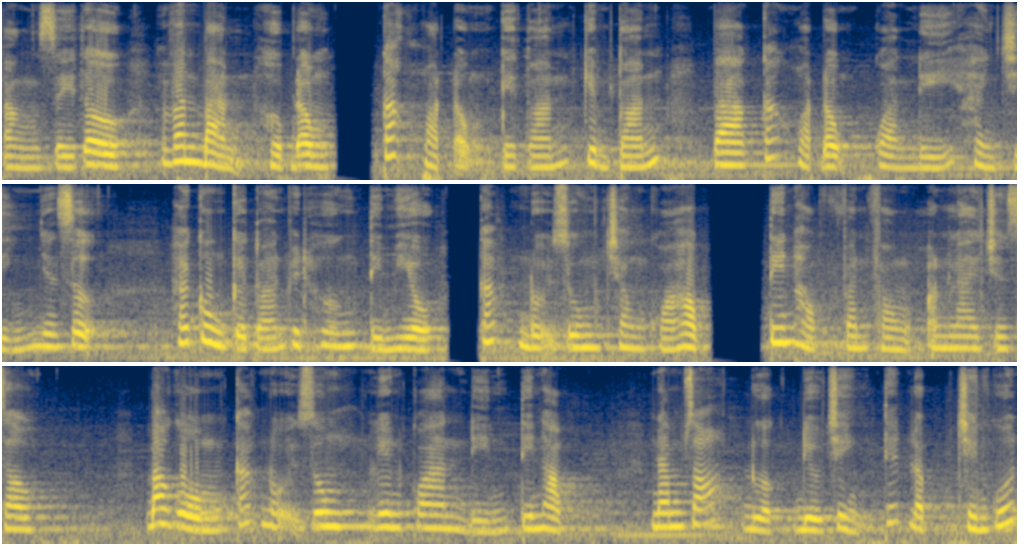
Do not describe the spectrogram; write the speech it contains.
bằng giấy tờ, văn bản, hợp đồng, các hoạt động kế toán, kiểm toán và các hoạt động quản lý hành chính nhân sự. Hãy cùng kế toán Việt Hương tìm hiểu các nội dung trong khóa học tin học văn phòng online chuyên sâu, bao gồm các nội dung liên quan đến tin học, nắm rõ được điều chỉnh thiết lập trên Word,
